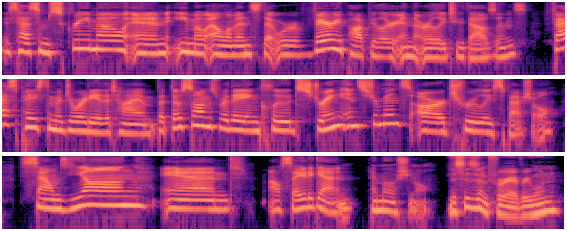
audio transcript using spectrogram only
This has some screamo and emo elements that were very popular in the early 2000s. Fast paced the majority of the time, but those songs where they include string instruments are truly special. Sounds young and, I'll say it again, emotional. This isn't for everyone.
